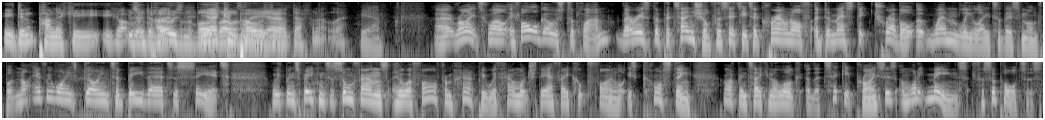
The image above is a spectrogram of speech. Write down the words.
he didn't panic. He he got He was rid of composed it. on the ball yeah, as well, wasn't he? composed. Yeah. yeah, definitely. Yeah. Uh, right, well, if all goes to plan, there is the potential for City to crown off a domestic treble at Wembley later this month, but not everyone is going to be there to see it. We've been speaking to some fans who are far from happy with how much the FA Cup final is costing. I've been taking a look at the ticket prices and what it means for supporters.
